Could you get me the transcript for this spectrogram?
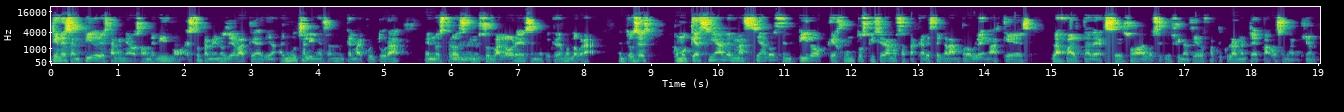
tiene sentido y está alineados a donde mismo. Esto también nos lleva a que hay, hay mucha alineación en el tema de cultura, en nuestros, en mm. nuestros valores, en lo que queremos lograr. Entonces, como que hacía demasiado sentido que juntos quisiéramos atacar este gran problema que es la falta de acceso a los servicios financieros, particularmente de pagos en la región.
